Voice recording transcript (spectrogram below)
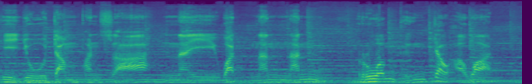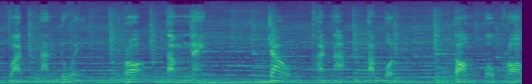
ที่อยู่จำพรรษาในวัดนั้นๆ รวมถึงเจ้าอาวาสวัดนั้นด้วย เพราะตำแหน่งเจ้าคณะตำบล ต้องปกครอง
